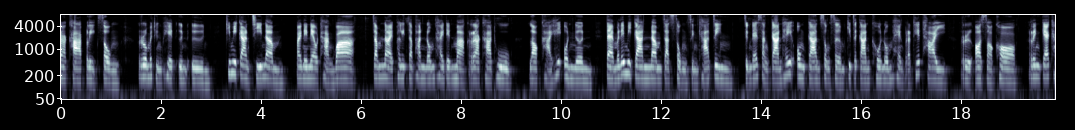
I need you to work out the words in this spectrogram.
ราคาปลีกส่ง รวมไปถึงเพจอื่นๆ ที่มีการชี้นำไปในแนวทางว่าจำหน่ายผลิตภัณฑ์นมไทยเดนมาร์กราคาถูก หลอกขายให้โอนเงิน แต่ไม่ได้มีการนำจัดส่งสินค้าจริง จึงได้สั่งการให้องค์การส่งเสริมกิจการโคนมแห่งประเทศไทย หรืออสคอเร่งแก้ไข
